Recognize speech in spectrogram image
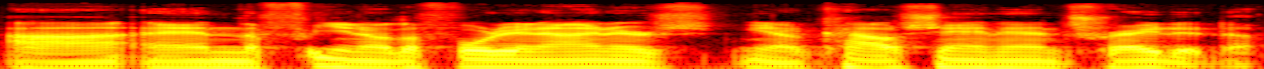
uh, and the you know the 49ers, you know Kyle Shanahan traded him.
